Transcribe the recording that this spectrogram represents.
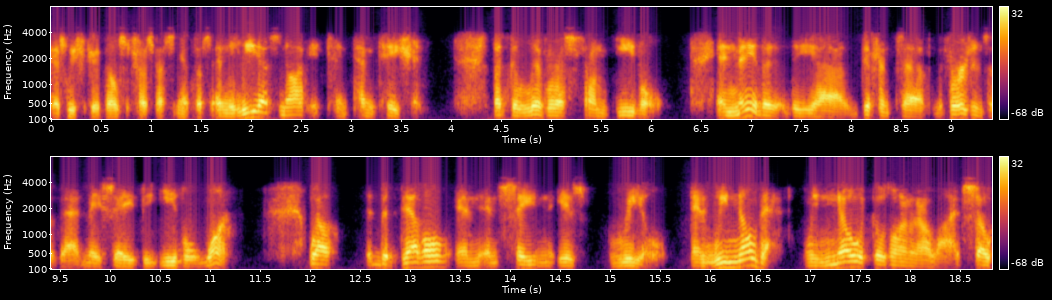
as we forgive those who trespass against us. And lead us not into temptation, but deliver us from evil. And many of the, the uh, different uh, versions of that may say the evil one. Well, the devil and, and Satan is real. And we know that. We know what goes on in our lives. So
